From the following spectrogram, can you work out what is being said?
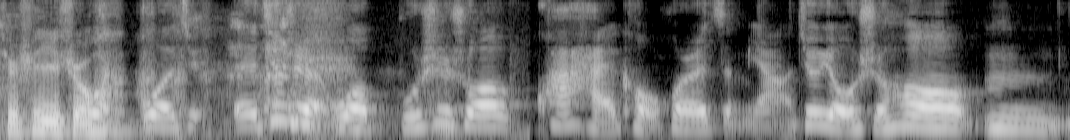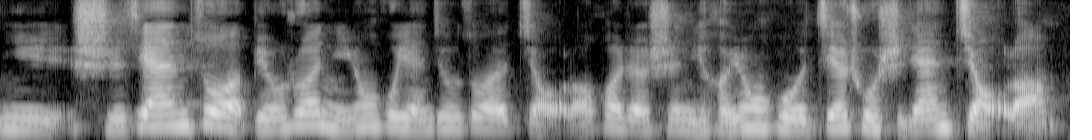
就是一种，我觉呃，就是我不是说夸海口或者怎么样，就有时候，嗯，你时间做，比如说你用户研究做的久了，或者是你和用户接触时间久了。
